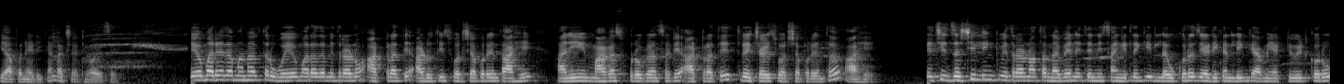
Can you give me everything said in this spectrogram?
हे आपण या ठिकाणी लक्षात ठेवायचं आहे वयोमर्यादा म्हणाल तर वयोमर्यादा मित्रांनो अठरा ते अडतीस वर्षापर्यंत आहे आणि मागास प्रोग्रामसाठी अठरा ते त्रेचाळीस वर्षापर्यंत आहे. त्याची जशी लिंक मित्रांनो आता नव्याने त्यांनी सांगितलं की लवकरच या ठिकाणी लिंक आम्ही ॲक्टिवेट करू.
